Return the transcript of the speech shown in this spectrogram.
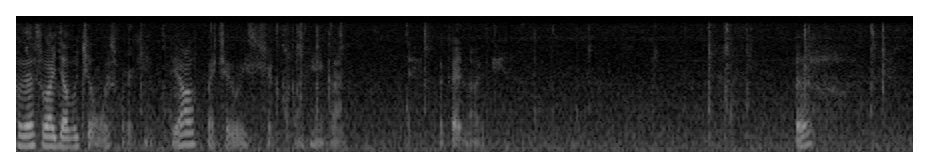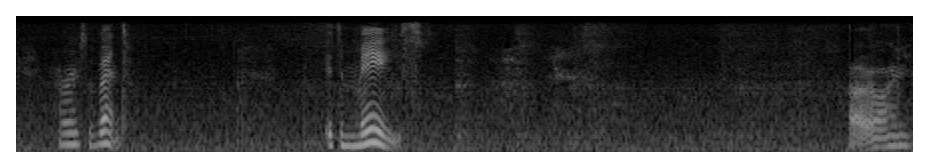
So that's why double jump was working. I make sure we check one here? Gun. Okay, no idea. Uh, where's the vent? It's a maze. Alright.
